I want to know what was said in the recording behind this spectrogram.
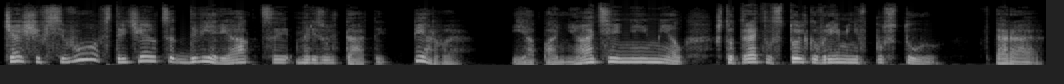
Чаще всего встречаются две реакции на результаты. Первая: я понятия не имел, что тратил столько времени впустую. Вторая:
